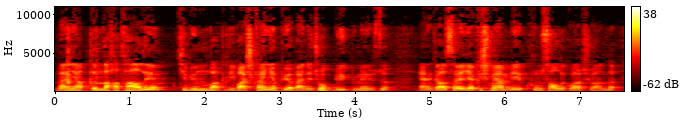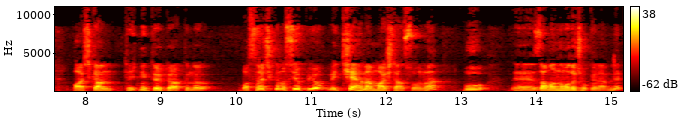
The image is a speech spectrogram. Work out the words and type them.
Ben yaptığımda hatalıyım ki bunu bir başkan yapıyor. Bence çok büyük bir mevzu. Yani Galatasaray'a yakışmayan bir kurumsallık var şu anda. Başkan teknik direktör hakkında basın açıklaması yapıyor ve ki hemen maçtan sonra bu e, zamanlama da çok önemli.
